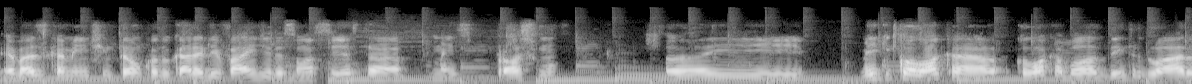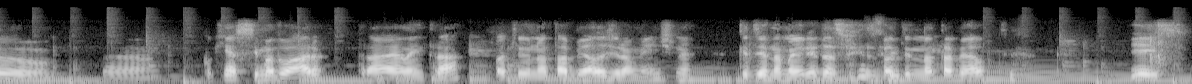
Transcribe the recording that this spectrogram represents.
é basicamente então quando o cara ele vai em direção à cesta mais próximo ah, e meio que coloca, coloca a bola dentro do aro, ah, um pouquinho acima do aro para ela entrar, batendo na tabela geralmente, né? Quer dizer, na maioria das vezes batendo na tabela. E é isso.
